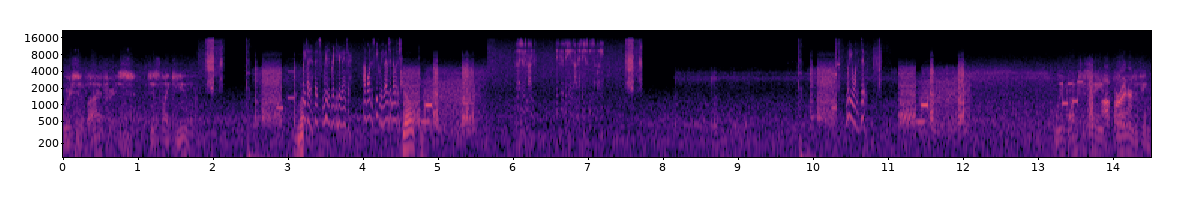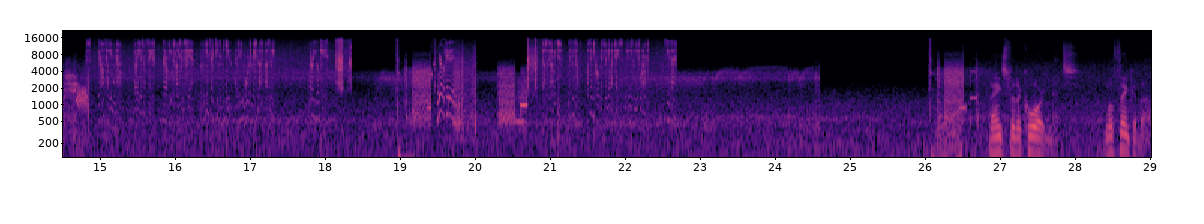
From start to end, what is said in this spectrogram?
We're survivors, just like you. Shelter. We want to save Operator. all living things. Thanks for the coordinates. We'll think about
